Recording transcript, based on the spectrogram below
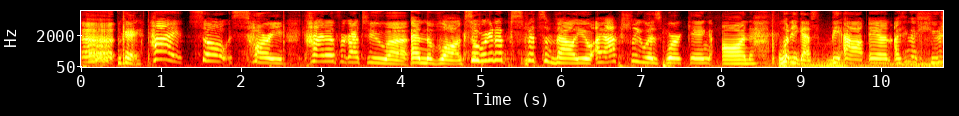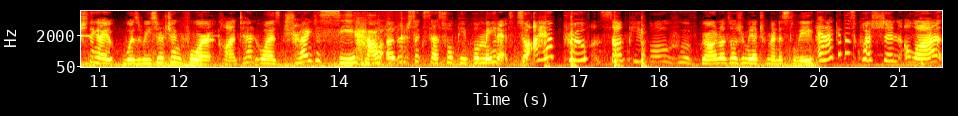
Ugh. Okay, hi! So, sorry, kind of forgot to uh, end the vlog. So we're gonna spit some value. I actually was working on, what do you guess, the app. And I think the huge thing I was researching for content was trying to see how other successful people made it. So I have proof on some people who've grown on social media tremendously. And I get this question a lot.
